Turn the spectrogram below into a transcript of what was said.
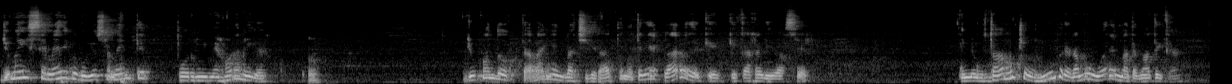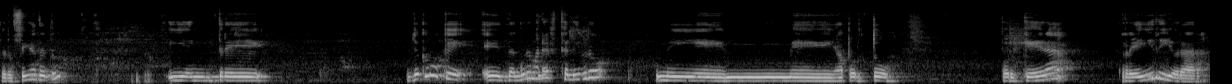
Yo me hice médico curiosamente por mi mejor amiga. Ah. Yo cuando estaba en el bachillerato no tenía claro de qué, carrera iba a hacer. Y me gustaban mucho los números, era muy buena en matemáticas. Pero fíjate tú. Y entre... Yo creo que eh, de alguna manera este libro me, aportó, porque era reír y llorar,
